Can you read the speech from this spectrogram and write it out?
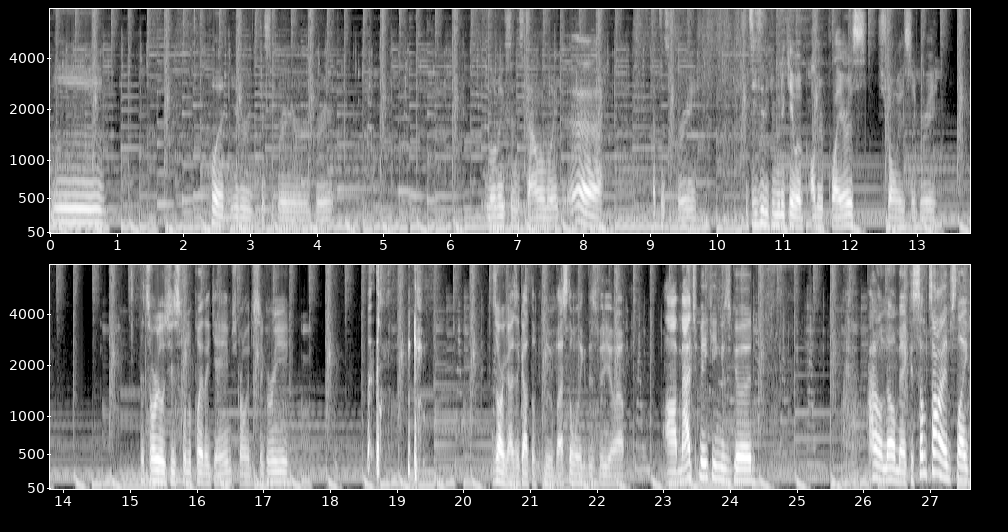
Hmm. Put either disagree or agree. Loading since download. Ugh. I disagree. It's easy to communicate with other players. Strongly disagree. Tutorial is useful to play the game. Strongly disagree. Sorry guys, I got the flu, but I still want to get this video out. Uh, matchmaking is good. I don't know, man, because sometimes, like,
